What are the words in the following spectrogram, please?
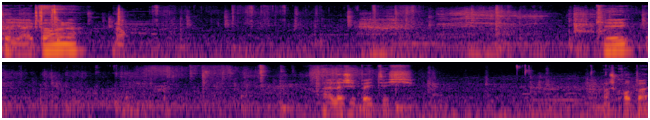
Putain, il y en avait pas là Non. Ah là j'ai pas été. Non, je crois pas.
